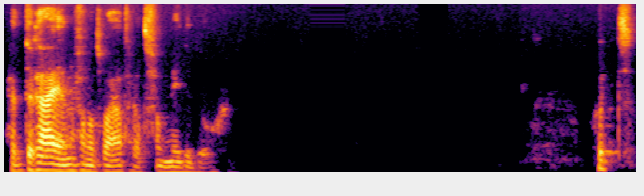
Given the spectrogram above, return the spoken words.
het draaien van het waterrad van mededogen? Goed.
